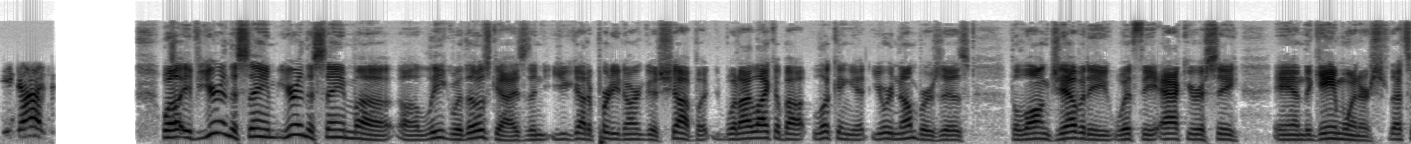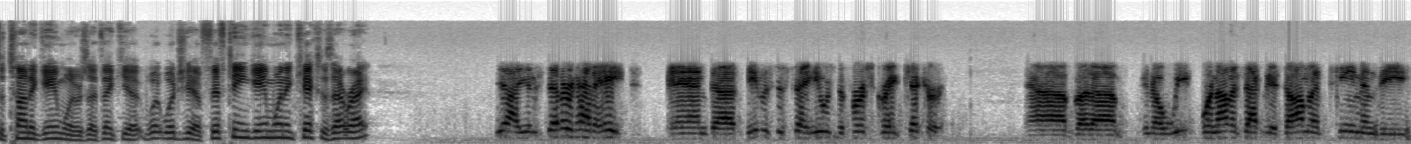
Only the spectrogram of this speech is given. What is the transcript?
He does. Well, if you're in the same you're in the same uh, uh, league with those guys, then you got a pretty darn good shot. But what I like about looking at your numbers is the longevity with the accuracy and the game winners. That's a ton of game winners. I think you what would you have 15 game winning kicks? Is that right? Yeah, you know, Stenerud had eight, and uh, needless to say, he was the first great kicker. Uh, but uh, you know, we were not exactly a dominant team in the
